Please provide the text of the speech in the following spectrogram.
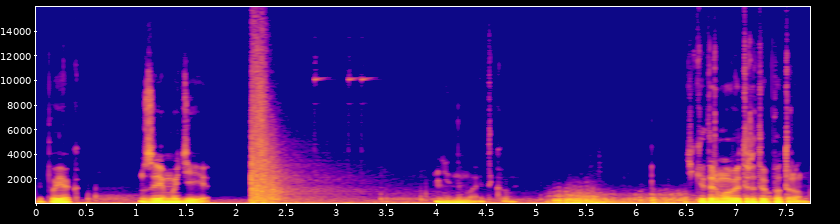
Типу, як взаємодія. Ні, немає такого. Тільки дармо витратив патрон.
